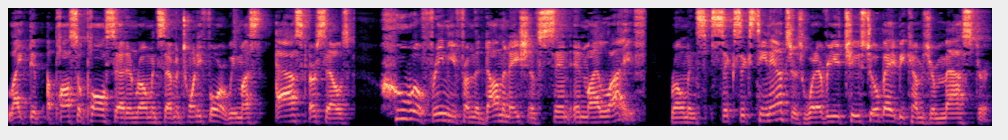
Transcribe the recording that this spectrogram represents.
Like the apostle Paul said in Romans 7:24, we must ask ourselves, who will free me from the domination of sin in my life? Romans 6:16 answers, whatever you choose to obey becomes your master.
